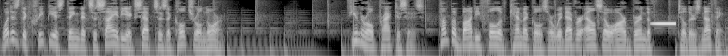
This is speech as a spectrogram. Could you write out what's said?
What is the creepiest thing that society accepts as a cultural norm? Funeral practices. Pump a body full of chemicals or whatever else or burn the till there's nothing.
